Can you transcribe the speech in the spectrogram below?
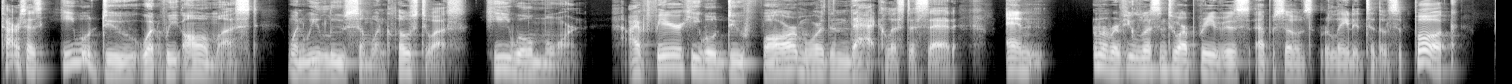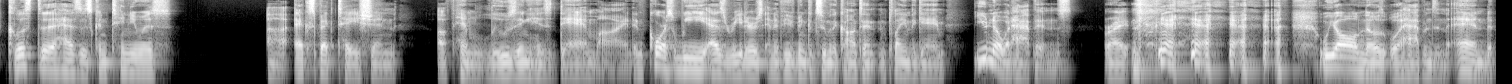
Tyrus says, He will do what we all must when we lose someone close to us. He will mourn. I fear he will do far more than that, Kalista said. And remember, if you listen to our previous episodes related to this book, Kalista has this continuous uh, expectation of him losing his damn mind. And of course, we as readers, and if you've been consuming the content and playing the game, you know what happens, right? we all know what happens in the end,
